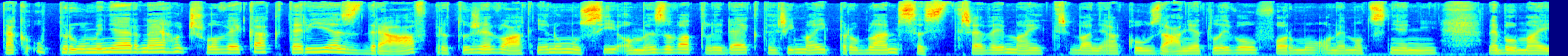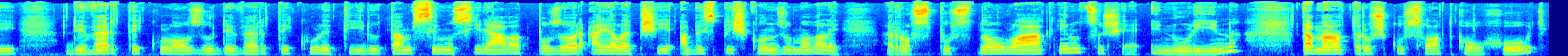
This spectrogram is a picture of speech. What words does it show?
tak u průměrného člověka, který je zdrav, protože vlákninu musí omezovat lidé, kteří mají problém se střevy, mají třeba nějakou zánětlivou formu onemocnění, nebo mají divertikulózu, divertikulitídu, tam si musí dávat pozor a je lepší, aby spíš konzumovali rozpustnou vlákninu, což je inulín. Ta má trošku sladkou chuť,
